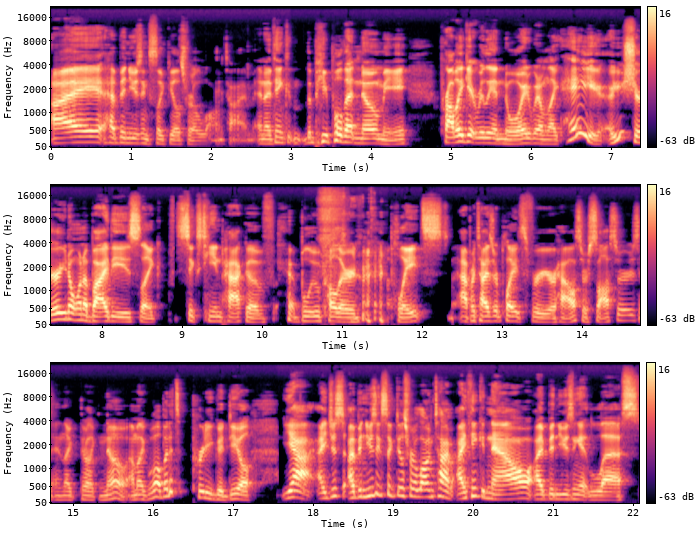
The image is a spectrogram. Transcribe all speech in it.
I have been using Slick Deals for a long time, and I think the people that know me probably get really annoyed when I'm like, "Hey, are you sure you don't want to buy these like 16 pack of blue colored plates, appetizer plates for your house or saucers?" And like they're like, "No." I'm like, "Well, but it's a pretty good deal." Yeah, I just I've been using Slick Deals for a long time. I think now I've been using it less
